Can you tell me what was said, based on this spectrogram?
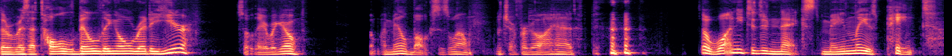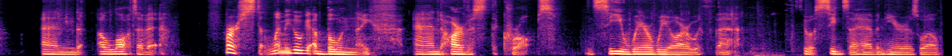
There was a tall building already here. So there we go. Got my mailbox as well, which I forgot I had. so what I need to do next mainly is paint. And a lot of it. First, let me go get a bone knife and harvest the crops. And see where we are with that. See what seeds I have in here as well.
